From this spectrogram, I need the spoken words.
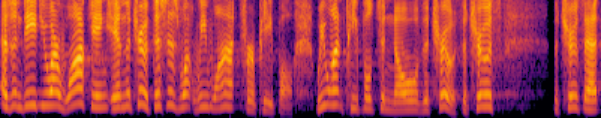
as indeed you are walking in the truth. This is what we want for people. We want people to know the truth. The truth the truth that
